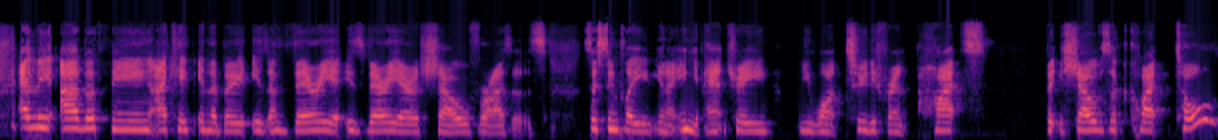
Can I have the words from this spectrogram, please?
and the other thing I keep in the boot is a very is Variera shelf risers. So simply, you know, in your pantry, you want two different heights but your shelves are quite tall,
